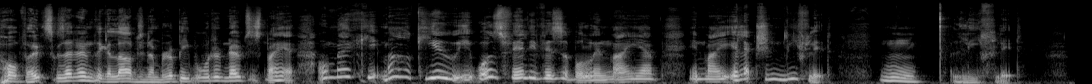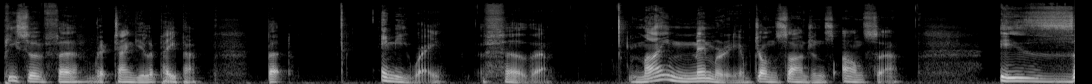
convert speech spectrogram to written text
more votes because I don't think a large number of people would have noticed my hair. Oh, Mark, Mark you, it was fairly visible in my uh, in my election leaflet. Mm, leaflet, piece of uh, rectangular paper. But anyway, further, my memory of John Sergeant's answer is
